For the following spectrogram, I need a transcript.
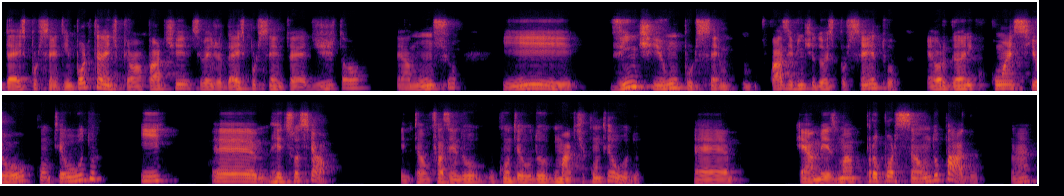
10%. Importante, porque é uma parte, você veja, 10% é digital, é anúncio, e 21%, quase 22% é orgânico com SEO, conteúdo, e é, rede social. Então, fazendo o conteúdo, o marketing de conteúdo. É, é a mesma proporção do pago, né?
